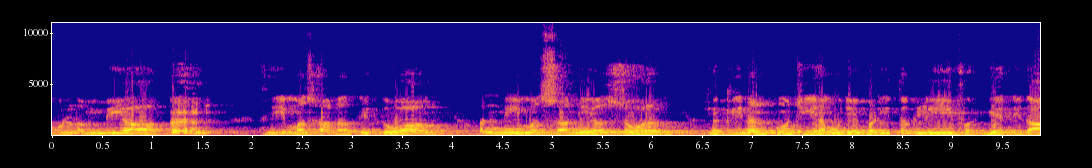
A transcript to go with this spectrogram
कुल अम्बिया फ़ी मसलत दुआ, अन्नी मसानिया ज़ोर यकीनन पहुँची है मुझे बड़ी तकलीफ़, ये निदा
